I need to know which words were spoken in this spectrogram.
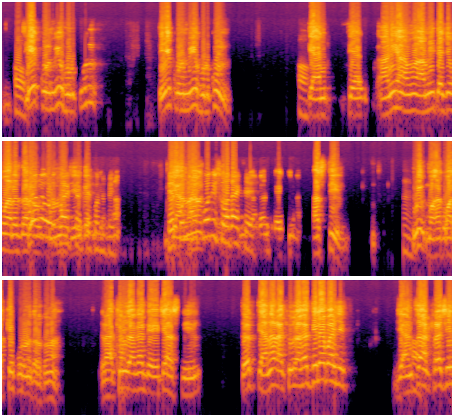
हो. ते कुणबी हुडकून ते कुणबी हुडकून हो. आणि आम- आम्ही त्याचे वारसदार असतील. मी वाक्य पूर्ण करतो ना. राखीव जागा द्यायच्या असतील तर त्यांना राखीव जागा दिल्या पाहिजेत. ज्यांचं. अठराशे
